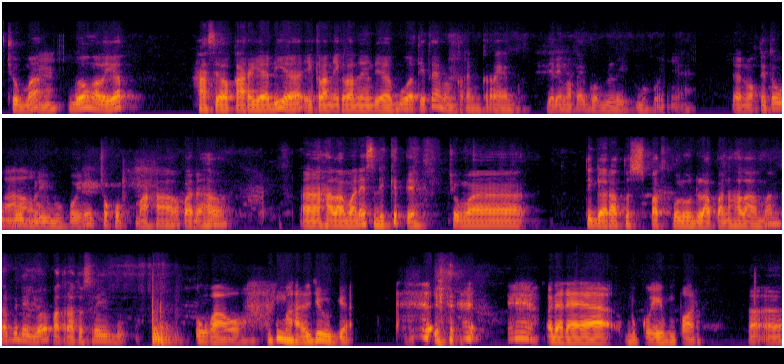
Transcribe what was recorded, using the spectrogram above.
Cuma hmm. gue ngelihat hasil karya dia, iklan-iklan yang dia buat itu emang keren-keren. Jadi makanya gue beli bukunya. Dan waktu itu wow. gue beli buku ini cukup mahal, padahal uh, halamannya sedikit ya, cuma 348 halaman, tapi dia jual 400 ribu. Wow, mahal juga. Udah kayak buku impor. Uh -uh.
